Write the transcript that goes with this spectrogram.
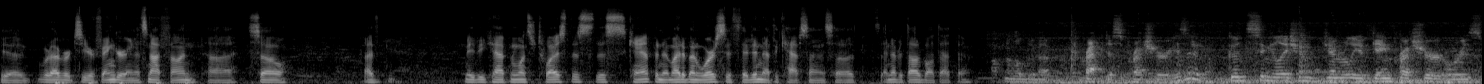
yeah, whatever to your finger, and it's not fun. Uh, so I've maybe capped once or twice this this camp, and it might have been worse if they didn't have the caps on. So I never thought about that though. Talking a little bit about practice pressure. Is it a good simulation generally of game pressure, or is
